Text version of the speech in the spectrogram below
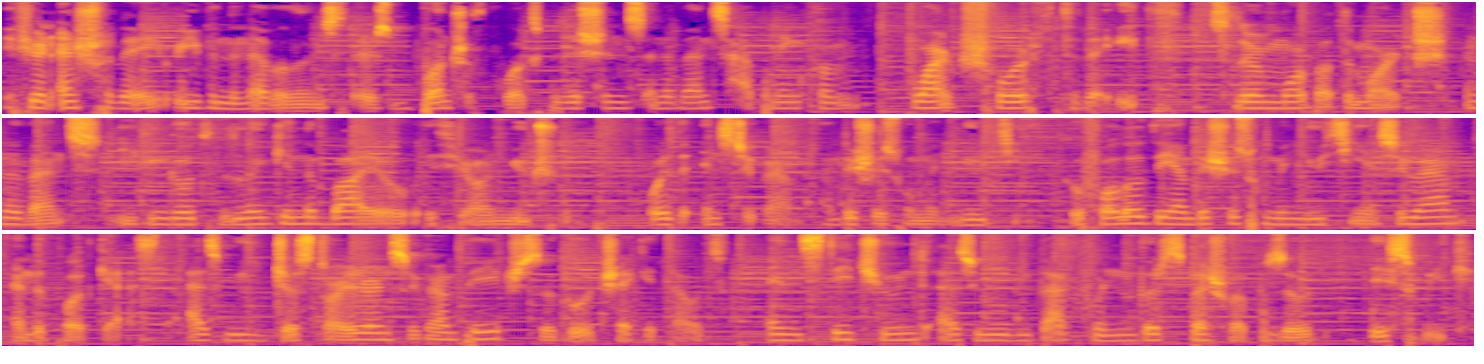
If you're in Enschede or even the Netherlands, there's a bunch of cool expositions and events happening from March 4th to the 8th. To learn more about the march and events, you can go to the link in the bio if you're on YouTube or the Instagram, Ambitious Woman UT. Go follow the Ambitious Woman UT Instagram and the podcast, as we just started our Instagram page, so go check it out. And stay tuned as we will be back for another special episode this week.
